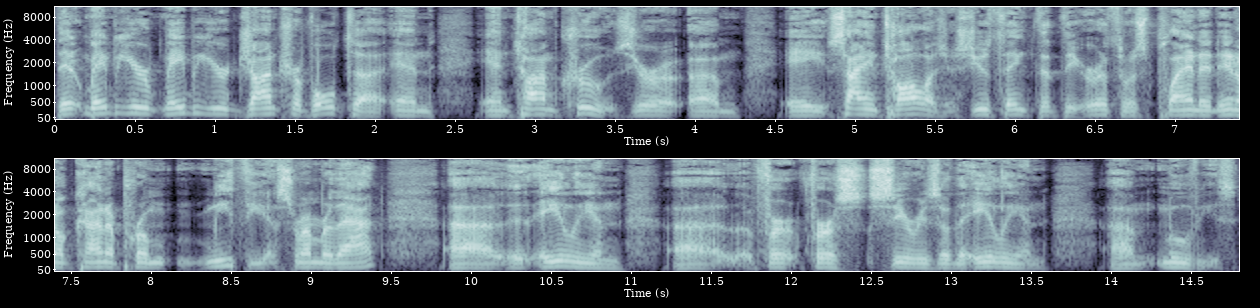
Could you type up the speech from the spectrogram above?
They, maybe you're, maybe you're John Travolta and, and Tom Cruise. You're, um, a Scientologist. You think that the earth was planted, you know, kind of Prometheus. Remember that? Uh, Alien, uh, for, first series of the Alien, um, movies.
